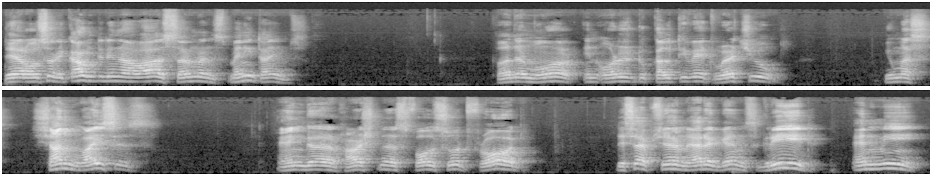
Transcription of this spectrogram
They are also recounted in our sermons many times. Furthermore, in order to cultivate virtue, you must shun vices, anger, harshness, falsehood, fraud, deception, arrogance, greed, envy,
